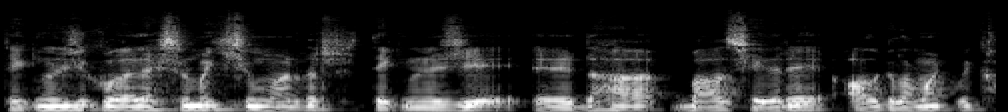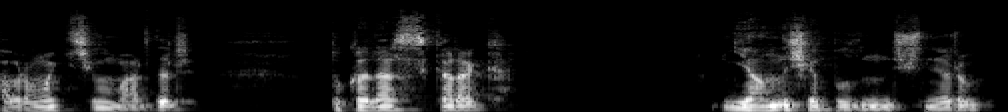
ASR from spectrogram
Teknoloji kolaylaştırmak için vardır. Teknoloji e, daha bazı şeyleri algılamak ve kavramak için vardır. Bu kadar sıkarak yanlış yapıldığını düşünüyorum.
